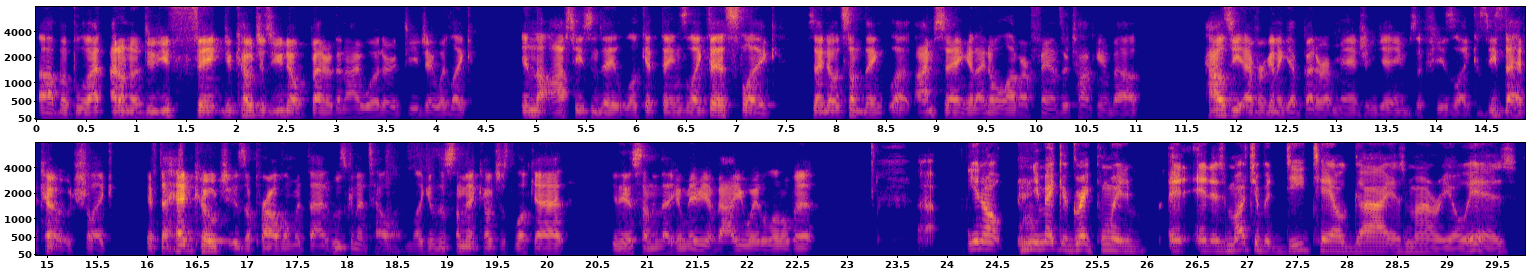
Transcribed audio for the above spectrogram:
Uh, but Blu, I, I don't know. Do you think do coaches you know better than I would or DJ would like in the off season? they look at things like this? Like, because I know it's something look, I'm saying it, I know a lot of our fans are talking about how's he ever gonna get better at managing games if he's like because he's the head coach. Like, if the head coach is a problem with that, who's gonna tell him? Like, is this something that coaches look at? You think it's something that he'll maybe evaluate a little bit? you know, you make a great point, and, and, and as much of a detailed guy as Mario is,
